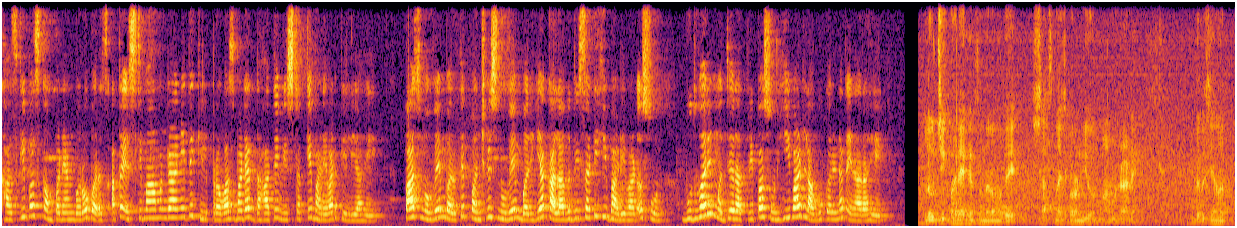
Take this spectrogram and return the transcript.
खासगी बस कंपन्यांबरोबरच आता एस टी महामंडळाने देखील प्रवास भाड्यात दहा ते वीस टक्के भाडेवाढ केली आहे. पाच नोव्हेंबर ते पंचवीस नोव्हेंबर या कालावधीसाठी ही भाडेवाढ असून बुधवारी मध्यरात्रीपासून ही वाढ लागू करण्यात येणार आहे. लवचिक भाड्याच्या संदर्भामध्ये शासनाची परवानगी घेऊन महामंडळाने दर्शनात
